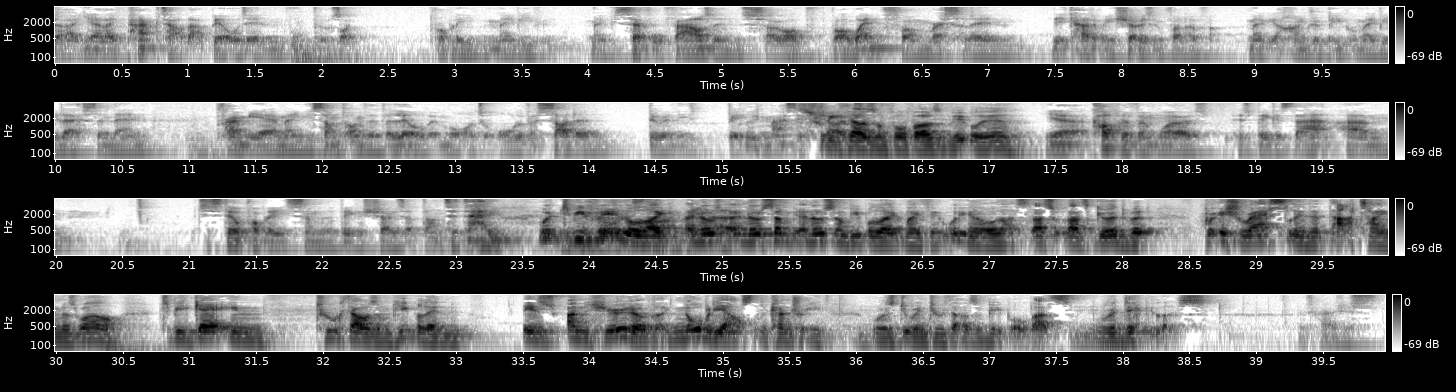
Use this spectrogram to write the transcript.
uh, yeah, they packed out that building. It was like probably maybe even maybe several thousand. So I've, I went from wrestling the academy shows in front of maybe hundred people, maybe less, and then premiere maybe sometimes with a little bit more to all of a sudden doing these big massive Three shows. thousand, four thousand people. Yeah. Yeah, a couple of them were as, as big as that. Um, which is still probably some of the biggest shows I've done to date. Well, to be fair though, like time I know. I know some, I know some people like might think, well, you know, that's that's that's good, but British wrestling at that time as well, to be getting two thousand people in is unheard of. Like nobody else in the country was doing two thousand people. That's ridiculous. Which I just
